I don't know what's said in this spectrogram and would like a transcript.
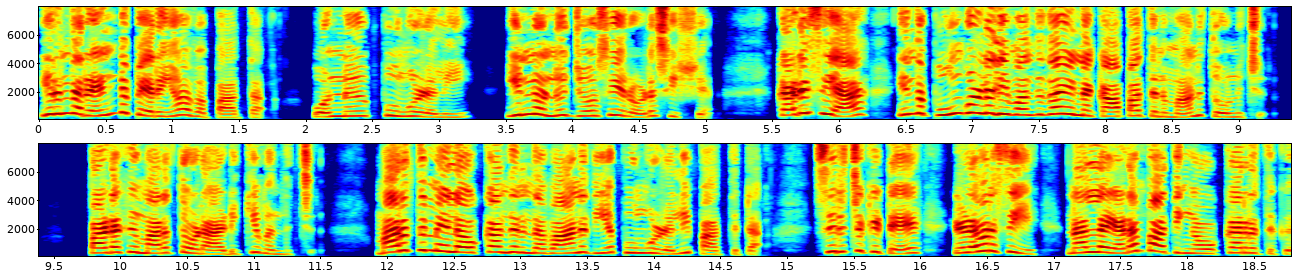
இருந்த ரெண்டு பேரையும் அவ பார்த்தா. ஒன்னு பூங்குழலி இன்னொன்னு ஜோசியரோட சிஷ்யன். கடைசியா இந்த பூங்குழலி வந்துதான் என்ன காப்பாத்தணுமான்னு தோணுச்சு. படகு மரத்தோட அடிக்கு வந்துச்சு. மரத்து மேல உட்காந்துருந்த வானதிய பூங்குழலி பார்த்துட்டா. சிரிச்சுக்கிட்டே இளவரசி நல்ல இடம் பாத்தீங்க உட்கார்றதுக்கு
